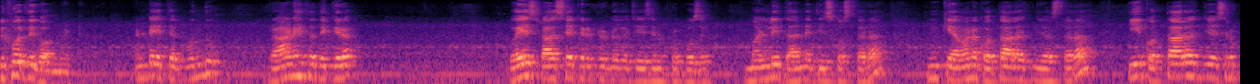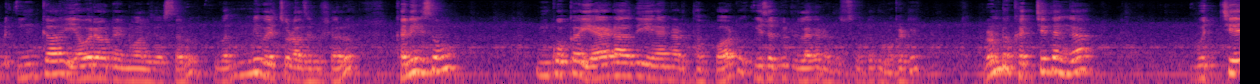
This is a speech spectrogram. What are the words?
before the government అంటే ఇంతకుముందు ప్రాణిత దగ్గర వైఎస్ రాజశేఖర రెడ్డి ఉండగా చేసిన ప్రపోజల్ మళ్ళీ దాన్నే తీసుకొస్తారా? ఇంకేమైనా కొత్త ఆలోచన చేస్తారా? ఈ కొత్త ఆలోచన చేసినప్పుడు ఇంకా ఎవరెవరిని ఇన్వాల్వ్ చేస్తారు? ఇవన్నీ వేచి చూడాల్సిన విషయాలు. కనీసం ఇంకొక ఏడాది ఏడాదితో పాటు ఈ సబ్జెక్ట్ ఇలాగే నడుస్తుంటుంది. ఒకటి. రెండు ఖచ్చితంగా వచ్చే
